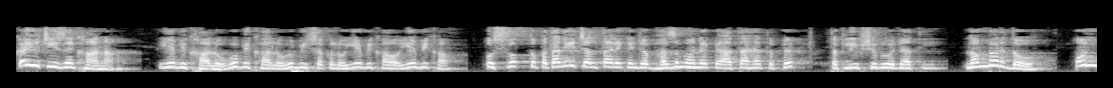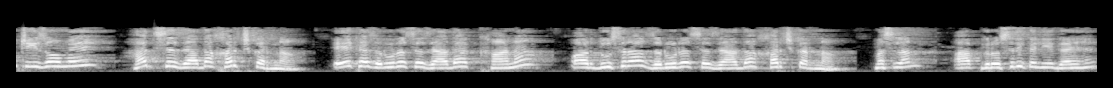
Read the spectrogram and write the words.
कई चीज़ें खाना। ये भी खा लो, वो भी खा लो, वो भी शक्लो ये भी खाओ, ये भी खाओ। उस वक्त तो पता नहीं चलता, लेकिन जब हजम होने पे आता है तो फिर तकलीफ़ शुरू हो जाती है। नंबर दो, उन चीज़ों में हद से ज़्यादा खर्च करना। एक है ज़रूरत से ज़्यादा खाना और दूसरा ज़रूरत से ज़्यादा खर्च करना। मसलन, आप ग्रोसरी के लिए गए हैं,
